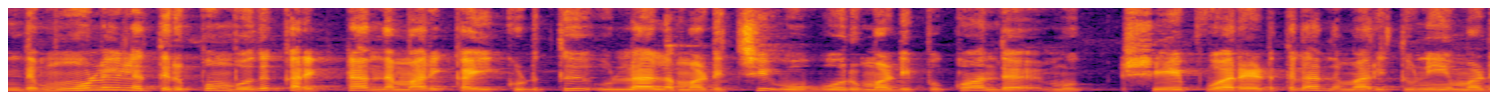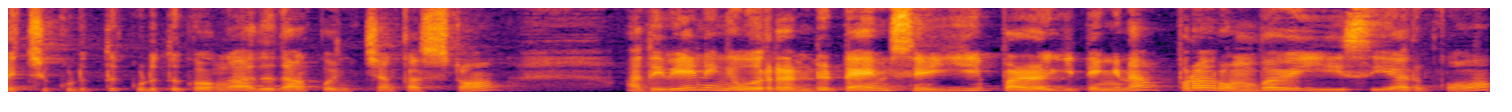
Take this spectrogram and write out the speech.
இந்த மூளையில் திருப்பும்போது கரெக்டாக அந்த மாதிரி கை கொடுத்து உள்ளால் மடித்து ஒவ்வொரு மடிப்புக்கும் அந்த மு ஷேப் வர இடத்துல அந்த மாதிரி துணியை மடித்து கொடுத்து கொடுத்துக்கோங்க. அதுதான் கொஞ்சம் கஷ்டம். அதுவே நீங்கள் ஒரு ரெண்டு டைம் செய்ய பழகிட்டிங்கன்னா அப்புறம் ரொம்பவே ஈஸியாக இருக்கும்.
